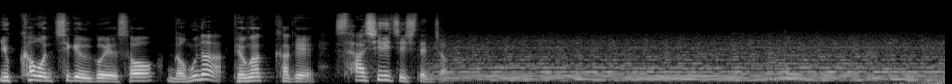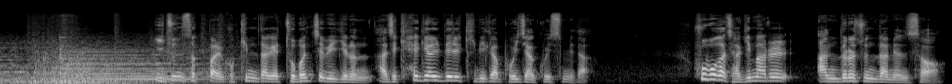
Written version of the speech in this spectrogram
육하 원칙에 의거해서 너무나 명확하게 사실이 제시된 점 이준석발 국힘당의 두 번째 위기는 아직 해결될 기미가 보이지 않고 있습니다. 후보가 자기 말을 안 들어준다면서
